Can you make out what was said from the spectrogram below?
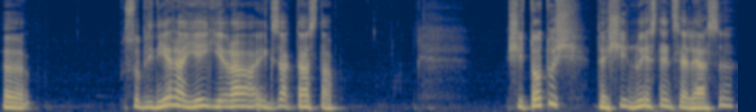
uh, sublinierea ei era exact asta. Și totuși, deși nu este înțeleasă,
